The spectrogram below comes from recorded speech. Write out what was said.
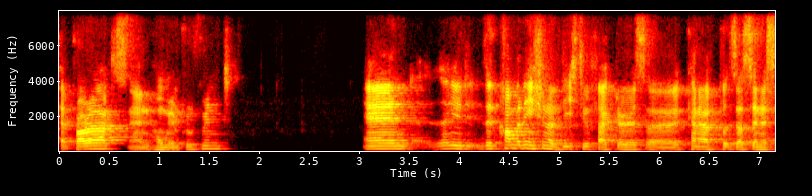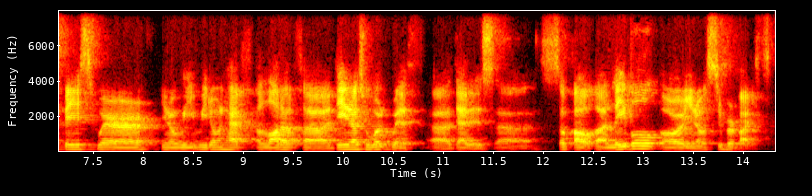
pet products, and home improvement. And the combination of these two factors uh, kind of puts us in a space where you know we, we don't have a lot of uh, data to work with uh, that is uh, so-called uh, labeled or you know supervised.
